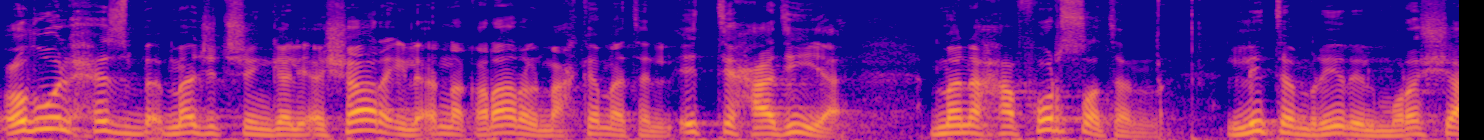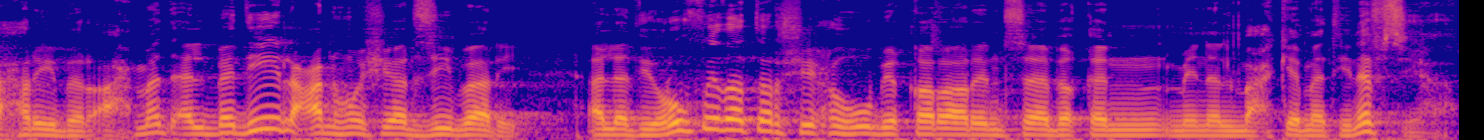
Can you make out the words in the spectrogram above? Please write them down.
عضو الحزب ماجد شنغالي أشار إلى أن قرار المحكمة الاتحادية منح فرصة لتمرير المرشح ريبر أحمد البديل عن هوشيار زيباري الذي رفض ترشيحه بقرار سابق من المحكمة نفسها.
